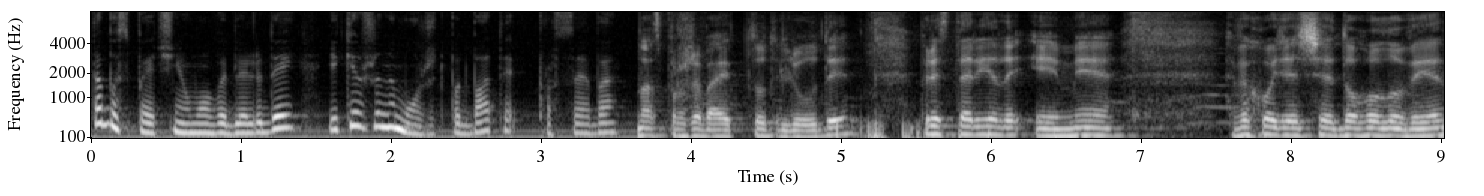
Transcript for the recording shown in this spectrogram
та безпечні умови для людей, які вже не можуть подбати про себе. У нас проживають тут люди пристаріли, і ми, виходячи до голови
